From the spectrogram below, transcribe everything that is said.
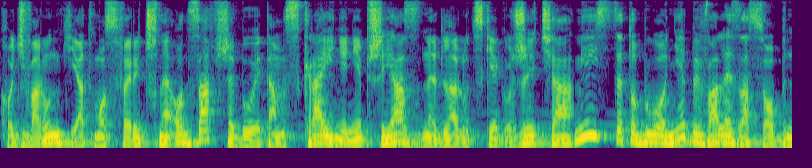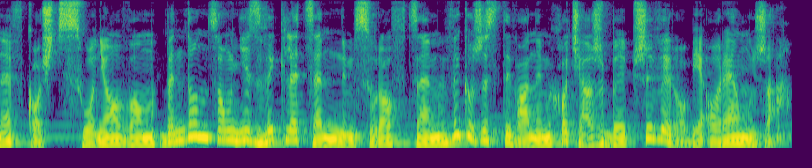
Choć warunki atmosferyczne od zawsze były tam skrajnie nieprzyjazne dla ludzkiego życia, miejsce to było niebywale zasobne w kość słoniową, będącą niezwykle cennym surowcem wykorzystywanym chociażby przy wyrobie oręża.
